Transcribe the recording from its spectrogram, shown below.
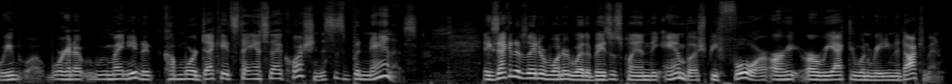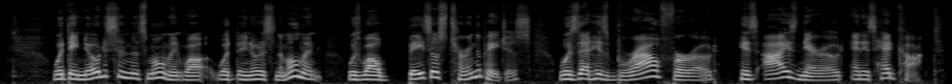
we we're gonna we might need a couple more decades to answer that question. This is bananas. Executives later wondered whether Bezos planned the ambush before or, or reacted when reading the document. What they noticed in this moment, while what they noticed in the moment was while Bezos turned the pages, was that his brow furrowed, his eyes narrowed, and his head cocked.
